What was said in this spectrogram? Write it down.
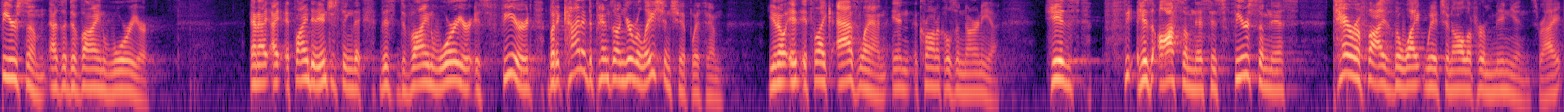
fearsome as a divine warrior. And I, I, find it interesting that this divine warrior is feared, but it kind of depends on your relationship with him. You know, it, it's like Aslan in Chronicles of Narnia. His, his awesomeness, his fearsomeness terrifies the White Witch and all of her minions, right?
